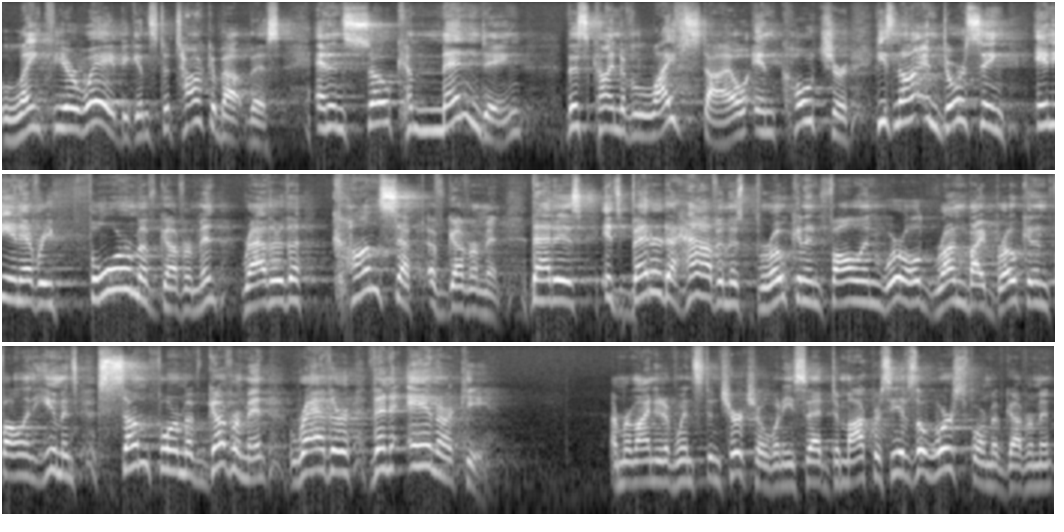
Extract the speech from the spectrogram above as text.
lengthier way, begins to talk about this. And in so commending this kind of lifestyle and culture, he's not endorsing any and every form of government, rather, the concept of government. That is, it's better to have in this broken and fallen world run by broken and fallen humans some form of government rather than anarchy. I'm reminded of Winston Churchill when he said, Democracy is the worst form of government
